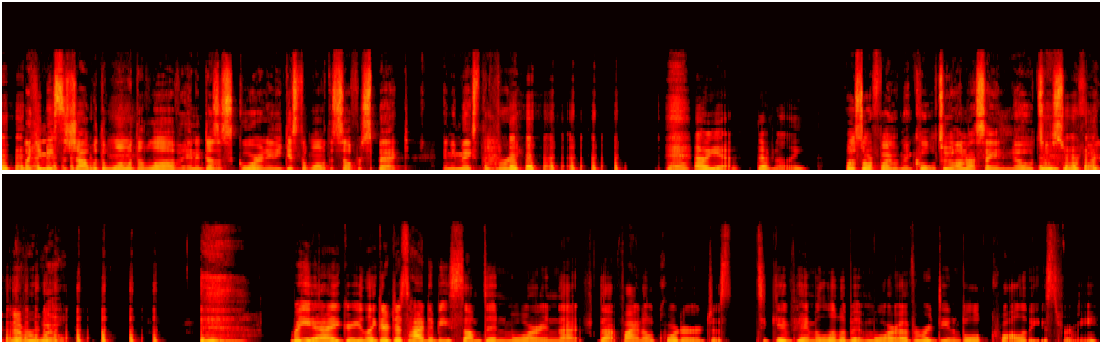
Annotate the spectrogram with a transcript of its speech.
like he makes the shot with the one with the love, and it doesn't score, and then he gets the one with the self respect, and he makes the three. oh yeah, definitely. well, a sword fight would have been cool too. I'm not saying no to a sword fight. Never will. But yeah, I agree. Like there just had to be something more in that that final quarter just to give him a little bit more of a redeemable qualities for me.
